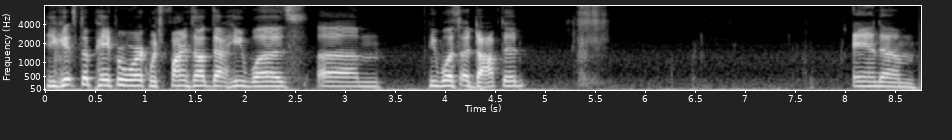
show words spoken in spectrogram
he gets the paperwork, which finds out that he was um, he was adopted, and um,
